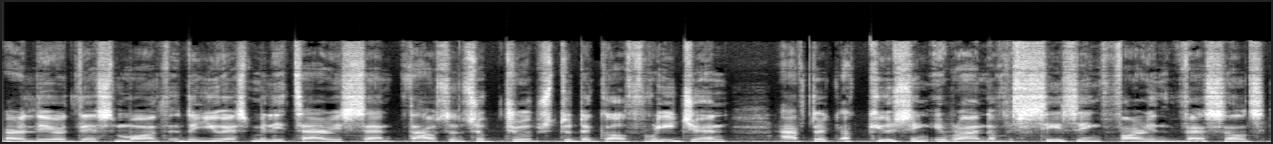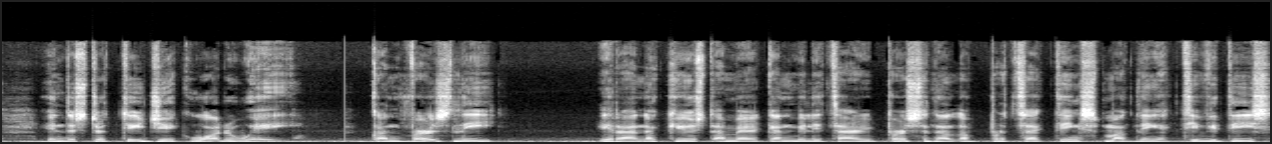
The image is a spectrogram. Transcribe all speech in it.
Earlier this month, the U.S. military sent thousands of troops to the Gulf region after accusing Iran of seizing foreign vessels in the strategic waterway. Conversely, Iran accused American military personnel of protecting smuggling activities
